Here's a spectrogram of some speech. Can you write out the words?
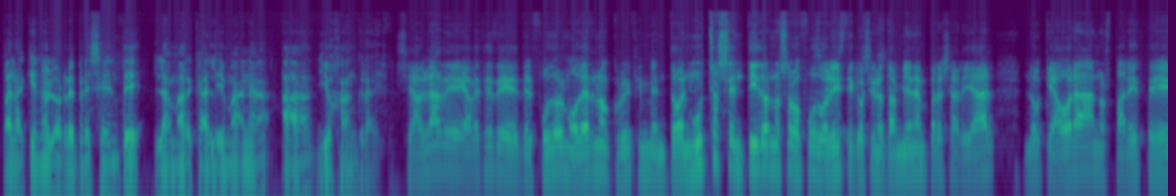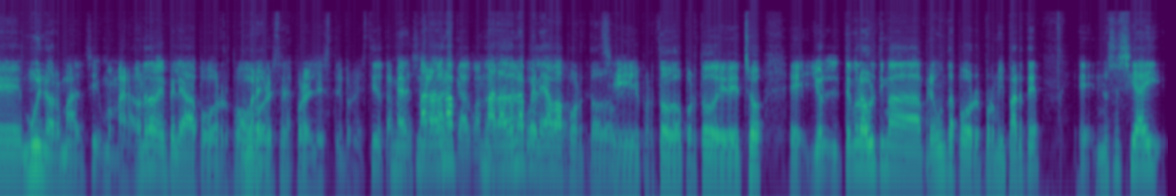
para que no lo represente la marca alemana a Johan Cruyff. Se habla de a veces de- del fútbol moderno. Cruyff inventó en muchos sentidos, no solo futbolístico, sí, sino sí. también empresarial, lo que ahora nos parece muy normal. Sí, Maradona también peleaba por, por, Hombre. por, el, esti- por el estilo. Me- la Maradona- peleaba por todo. Sí, por todo, por todo. Y de hecho, eh, yo tengo la última pregunta por, por mi parte. Eh, no sé si hay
